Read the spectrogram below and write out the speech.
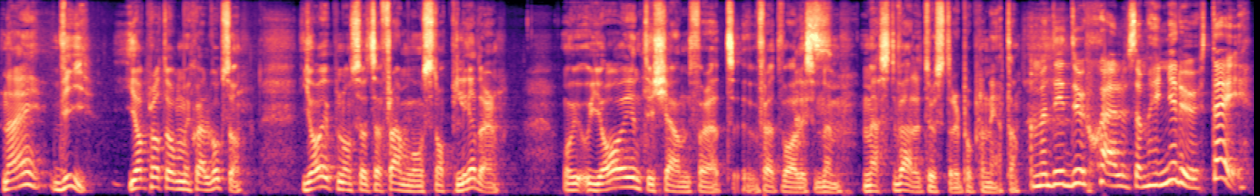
Nej, vi. Jag pratar om mig själv också. Jag är på något sätt framgångssnoppledaren. Och, och jag är inte känd för att, för att vara liksom den mest välutrustade på planeten. Ja, men det är du själv som hänger ut dig.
